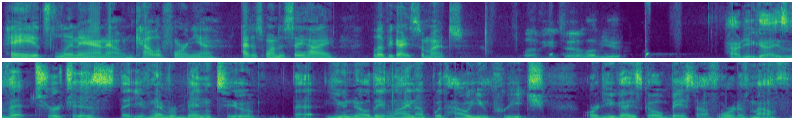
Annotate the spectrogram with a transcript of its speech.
Hey, it's Lynn Ann out in California. I just wanted to say hi. Love you guys so much. Love you too. love you. How do you guys vet churches that you've never been to that you know they line up with how you preach? Or do you guys go based off word of mouth?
